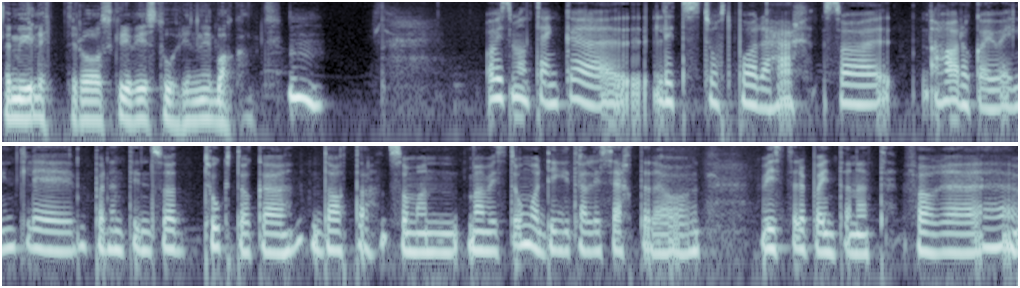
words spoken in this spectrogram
det er mye lettere å skrive historien i bakkant. Mm. Og hvis man tenker litt stort på det her, så har dere jo egentlig På den tiden så tok dere data som man, man visste om, og digitaliserte det og viste det på internett for, eh,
